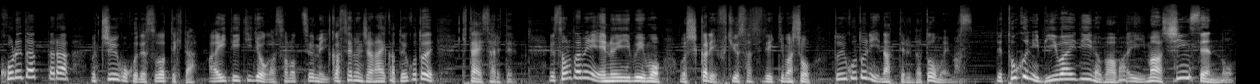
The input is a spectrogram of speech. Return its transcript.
これだったら中国で育ってきた IT 企業がその強みを活かせるんじゃないかということで期待されている。そのために NEV もしっかり普及させていきましょうということになってるんだと思います。で特に BYD の場合、まあ、深センの、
